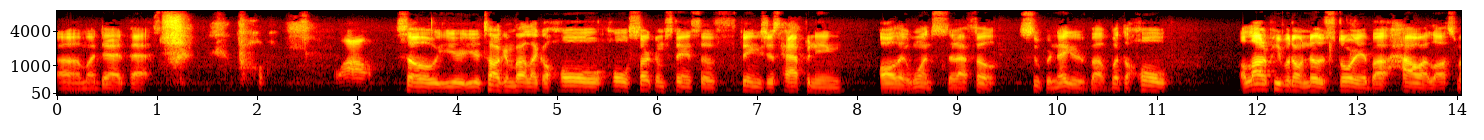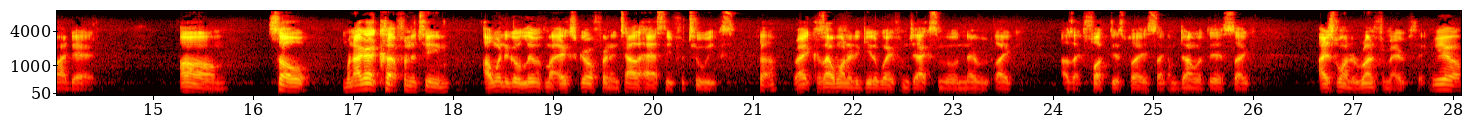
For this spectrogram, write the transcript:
uh, my dad passed. wow. So you're you're talking about like a whole whole circumstance of things just happening all at once that I felt super negative about. But the whole, a lot of people don't know the story about how I lost my dad. Um, so when I got cut from the team, I went to go live with my ex girlfriend in Tallahassee for two weeks. Okay. Right, because I wanted to get away from Jacksonville. And never like, I was like, fuck this place. Like I'm done with this. Like, I just wanted to run from everything. Yeah.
